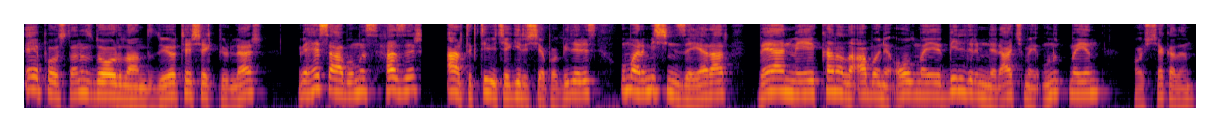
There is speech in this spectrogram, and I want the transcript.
E-postanız doğrulandı diyor. Teşekkürler. Ve hesabımız hazır. Artık Twitch'e giriş yapabiliriz. Umarım işinize yarar. Beğenmeyi, kanala abone olmayı, bildirimleri açmayı unutmayın. Hoşçakalın.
